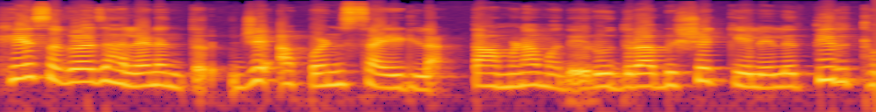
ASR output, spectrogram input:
हे सगळं झाल्यानंतर जे आपण साईडला तामणामध्ये रुद्राभिषेक केलेलं तीर्थ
